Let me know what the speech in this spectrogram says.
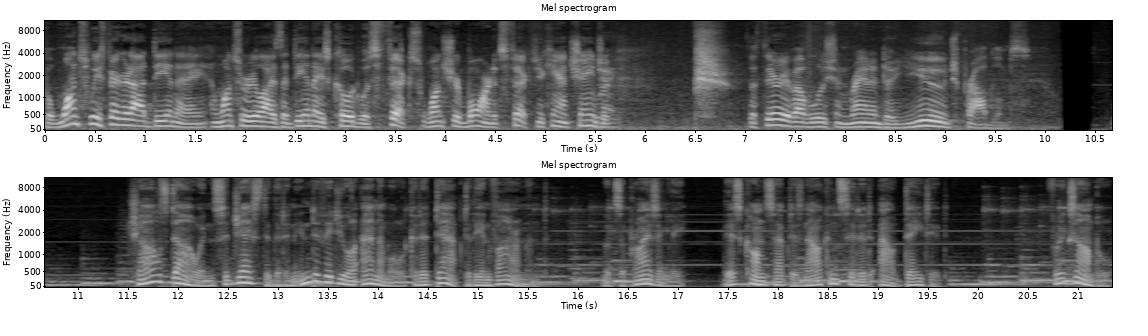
But once we figured out DNA, and once we realized that DNA's code was fixed, once you're born, it's fixed. You can't change right. it. The theory of evolution ran into huge problems. Charles Darwin suggested that an individual animal could adapt to the environment, but surprisingly, this concept is now considered outdated. For example,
